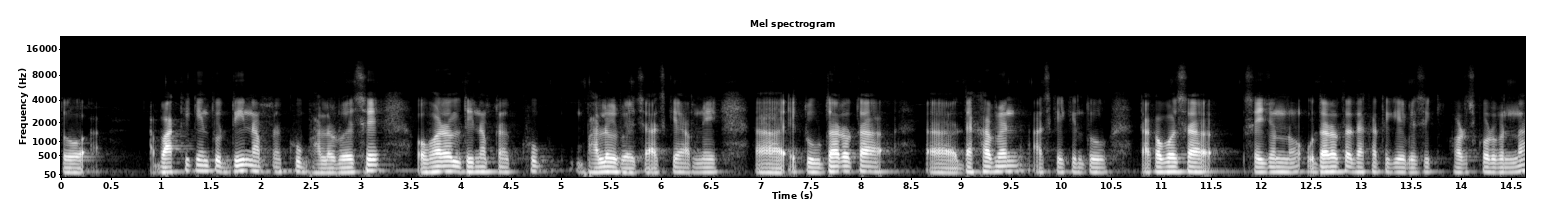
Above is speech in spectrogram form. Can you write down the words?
তো বাকি কিন্তু দিন আপনার খুব ভালো রয়েছে। ওভারঅল দিন আপনার খুব ভালোই রয়েছে। আজকে আপনি একটু উদারতা দেখাবেন। আজকে কিন্তু টাকা পয়সা সেই জন্য উদারতা দেখাতে গিয়ে বেশি খরচ করবেন না,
